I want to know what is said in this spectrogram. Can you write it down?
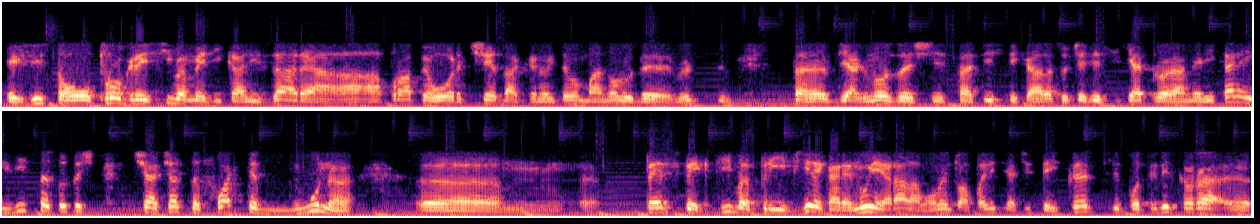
există o progresivă medicalizare a, a aproape orice, dacă ne uităm în manualul de diagnoză și statistică al Asociației Psihiatrilor Americane, există totuși și această foarte bună uh, perspectivă, privire, care nu era la momentul apariției acestei cărți, potrivit căreia, uh,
